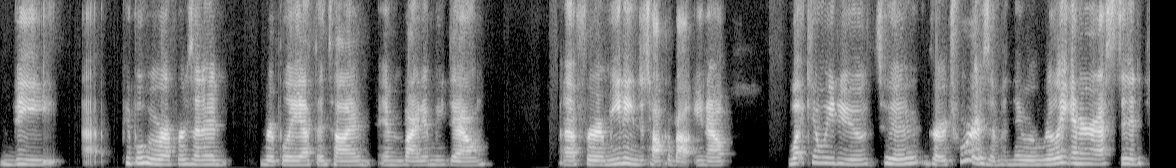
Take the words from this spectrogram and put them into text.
the uh, people who represented Ripley at the time invited me down uh, for a meeting to talk about, you know, what can we do to grow tourism? And they were really interested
